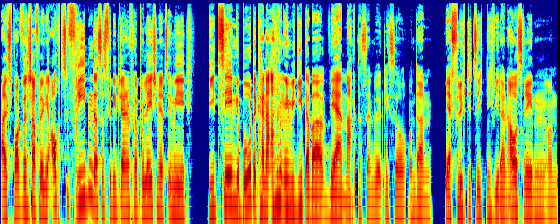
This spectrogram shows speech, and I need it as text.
als Sportwissenschaftler irgendwie auch zufrieden, dass es für die General Population jetzt irgendwie die zehn Gebote, keine Ahnung, irgendwie gibt, aber wer macht das denn wirklich so? Und dann, wer flüchtet sich nicht wieder in Ausreden und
